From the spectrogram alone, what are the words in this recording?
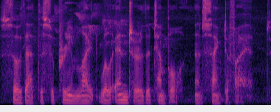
so that the supreme light will enter the temple and sanctify it.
